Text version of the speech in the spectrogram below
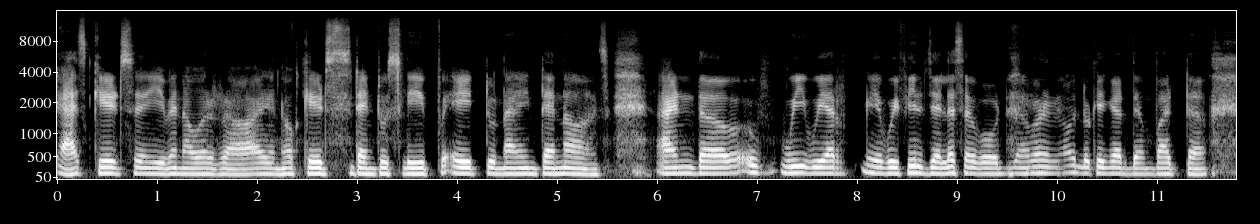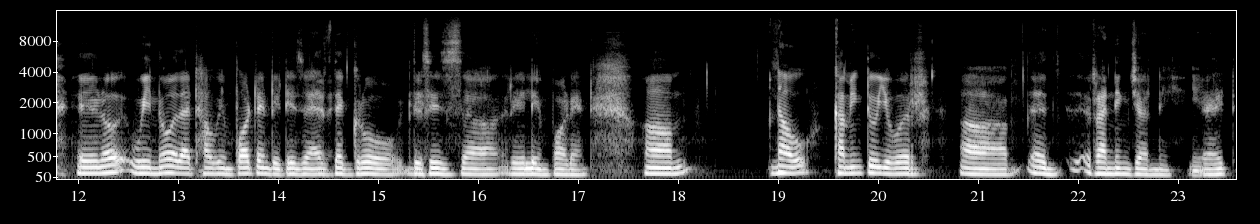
as kids, even our, uh, you know, kids tend to sleep eight to nine, ten hours, and uh, we we are eh, we feel jealous about them, you know, looking at them. But uh, you know, we know that how important it is as they grow. This is uh, really important. Um, now, coming to your uh, uh, running journey, Yes, right?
